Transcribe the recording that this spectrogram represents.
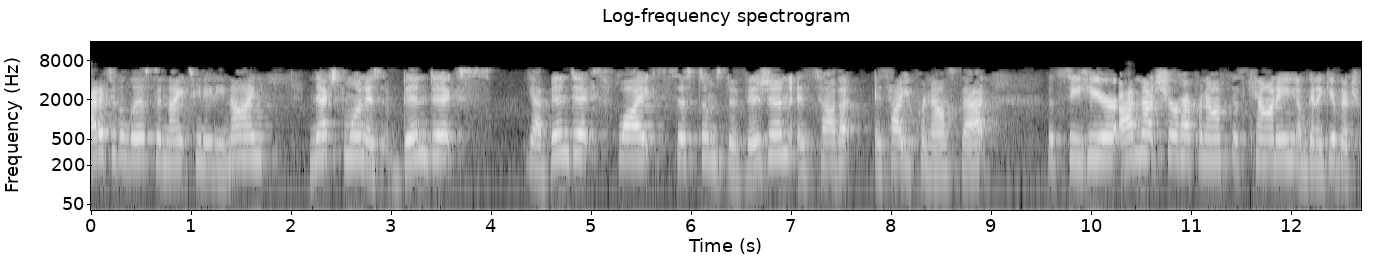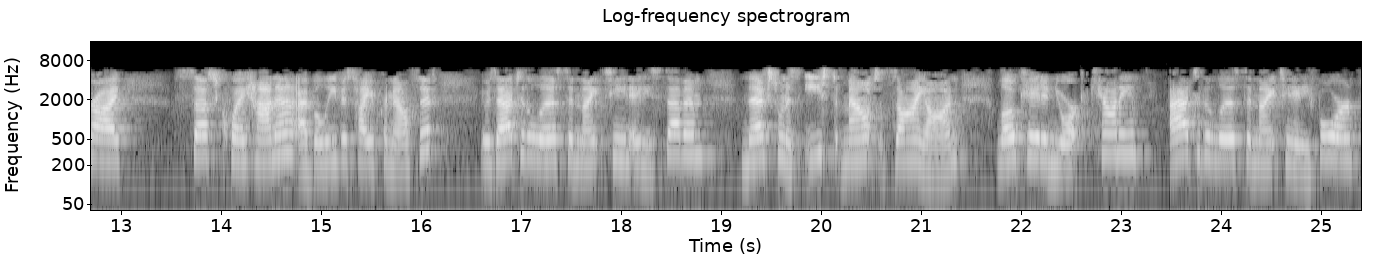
added to the list in 1989. Next one is Bendix yeah, Bendix Flight Systems Division is how that is how you pronounce that. Let's see here. I'm not sure how to pronounce this county. I'm going to give it a try. Susquehanna, I believe is how you pronounce it. It was added to the list in 1987. Next one is East Mount Zion, located in York County, added to the list in 1984.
